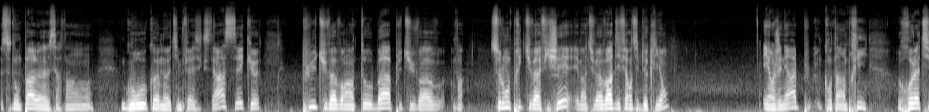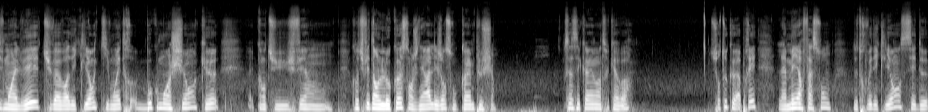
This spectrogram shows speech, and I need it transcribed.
ce dont parlent certains gourous comme euh, Tim Ferriss, etc., c'est que plus tu vas avoir un taux bas, plus tu vas. Enfin, selon le prix que tu vas afficher, eh ben, tu vas avoir différents types de clients. Et en général, quand tu as un prix relativement élevé, tu vas avoir des clients qui vont être beaucoup moins chiants que quand tu fais un quand tu fais dans le low cost en général les gens sont quand même plus chiants. Ça c'est quand même un truc à voir. Surtout que après la meilleure façon de trouver des clients c'est de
